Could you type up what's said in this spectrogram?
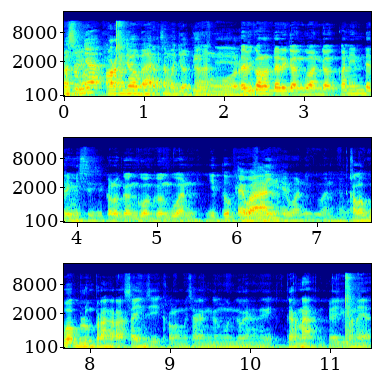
Maksudnya orang Jawa Barat sama Jawa Timur. Tapi kalau dari gangguan gangguan kan ini dari mistis. Kalau gangguan gangguan itu hewani, Hewan. hewani gimana? Hewan. Kalau gua belum pernah ngerasain sih kalau misalkan gangguan gangguan ini karena kayak gimana ya?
